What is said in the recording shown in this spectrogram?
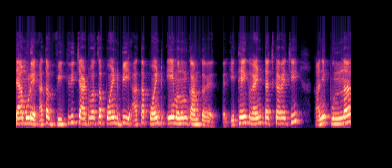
त्यामुळे आता विकली चार्टवरचा पॉईंट बी आता पॉईंट ए म्हणून काम करेल. इथे एक लाईन टच करायची आणि पुन्हा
